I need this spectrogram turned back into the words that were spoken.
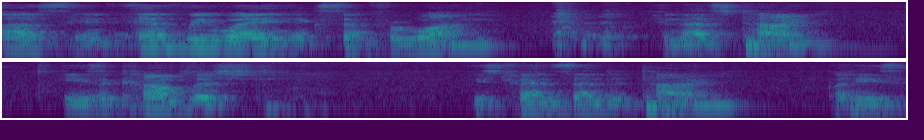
us in every way except for one, and that's time. He's accomplished He's transcended time, but He's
